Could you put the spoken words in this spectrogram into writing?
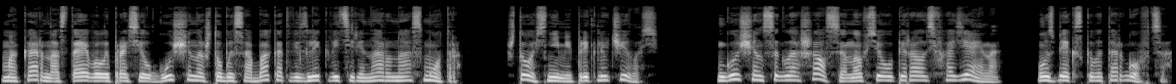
Макар настаивал и просил Гущина, чтобы собак отвезли к ветеринару на осмотр. Что с ними приключилось? Гущин соглашался, но все упиралось в хозяина, узбекского торговца.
